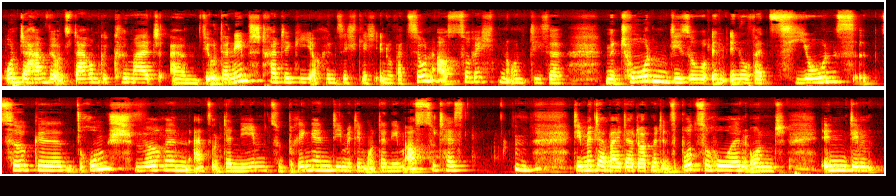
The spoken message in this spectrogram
Und da haben wir uns darum gekümmert, ähm, die Unternehmensstrategie auch hinsichtlich Innovation auszurichten und diese Methoden, die so im Innovationszirkel rumschwirren, ans Unternehmen zu bringen, die mit dem Unternehmen auszutesten die Mitarbeiter dort mit ins Boot zu holen und in dem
